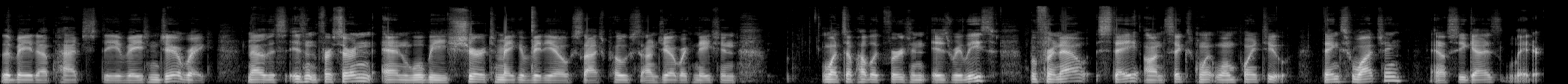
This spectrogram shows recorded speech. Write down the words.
the beta patched the evasi0n jailbreak. Now, this isn't for certain, and we'll be sure to make a video slash post on Jailbreak Nation once a public version is released, but for now, stay on 6.1.2. Thanks for watching, and I'll see you guys later.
